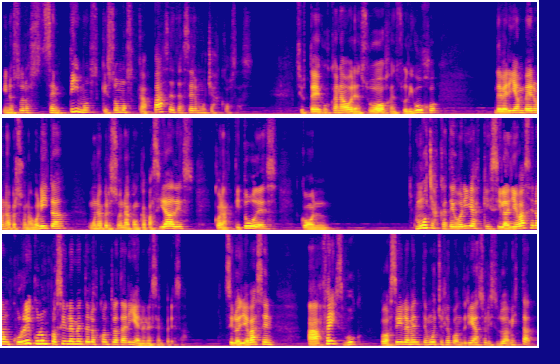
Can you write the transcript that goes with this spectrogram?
y nosotros sentimos que somos capaces de hacer muchas cosas. Si ustedes buscan ahora en su hoja, en su dibujo, deberían ver una persona bonita, una persona con capacidades, con actitudes, con muchas categorías que si la llevasen a un currículum posiblemente los contratarían en esa empresa. Si lo llevasen a Facebook, posiblemente muchos le pondrían solicitud de amistad.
